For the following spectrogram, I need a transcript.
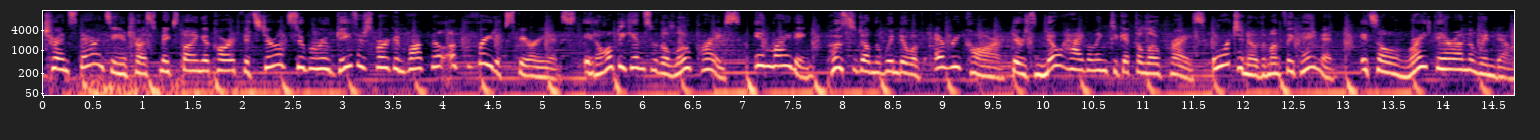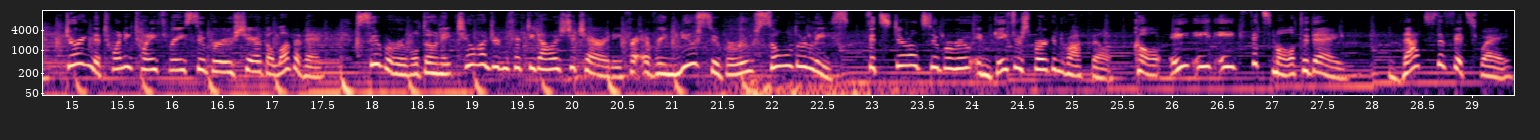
Transparency and trust makes buying a car at Fitzgerald Subaru, Gaithersburg, and Rockville a great experience. It all begins with a low price, in writing, posted on the window of every car. There's no haggling to get the low price or to know the monthly payment. It's all right there on the window. During the 2023 Subaru Share the Love event, Subaru will donate $250 to charity for every new Subaru sold or leased. Fitzgerald Subaru in Gaithersburg and Rockville. Call 888 Fitzmall today. That's the Fitzway.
